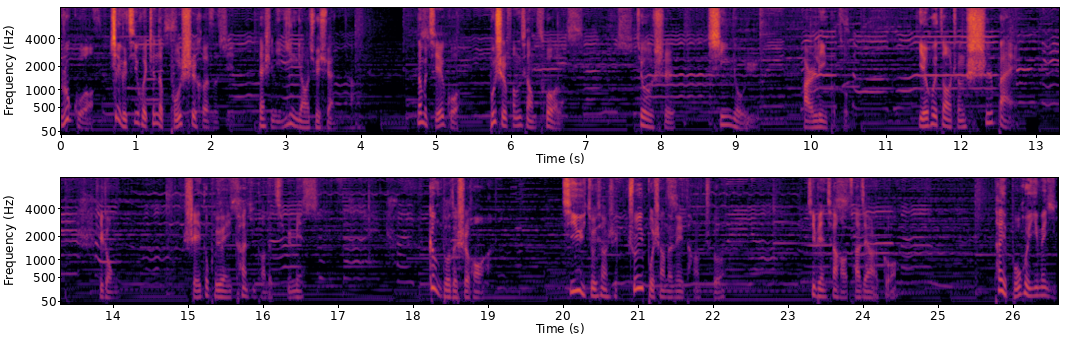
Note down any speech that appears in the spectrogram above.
如果这个机会真的不适合自己，但是你硬要去选它，那么结果不是方向错了，就是心有余而力不足，也会造成失败这种谁都不愿意看到的局面。更多的时候啊，机遇就像是追不上的那趟车，即便恰好擦肩而过，他也不会因为你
